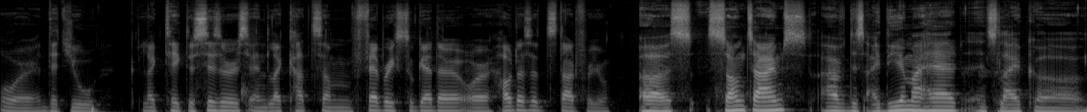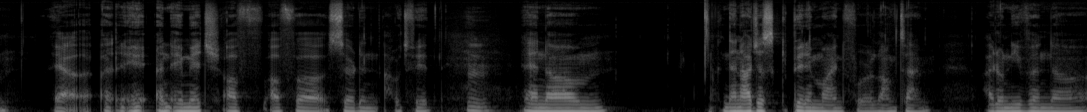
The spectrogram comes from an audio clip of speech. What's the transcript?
or that you like take the scissors and like cut some fabrics together, or how does it start for you? Uh s- sometimes i have this idea in my head it's like uh, yeah an, an image of of a certain outfit. And um then i just keep it in mind for a long time. I don't even uh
